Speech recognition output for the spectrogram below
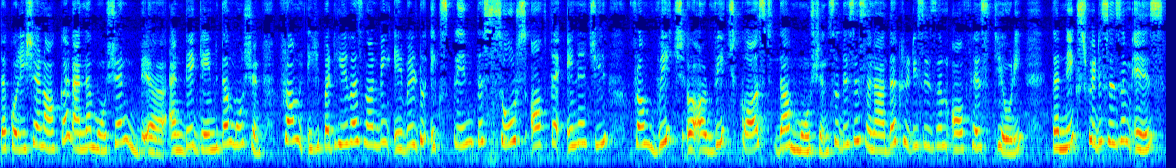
The collision occurred and the motion uh, and they gained the motion. From but he was not being able to explain the source of the energy from which uh, or which caused the motion. So this is another criticism of his theory. The next criticism is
